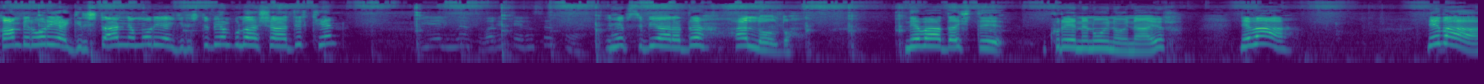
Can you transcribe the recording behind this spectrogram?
Gamber oraya girişti. Annem oraya girişti. Ben bulaşığa dirken Bir elin nesi var, iki elin sesi var. hepsi bir arada halloldu. Neva da işte kureyle oyun oynuyor. Neva. Neva.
